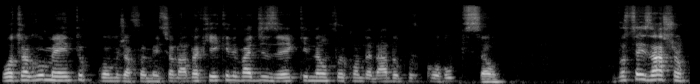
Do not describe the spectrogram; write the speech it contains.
Outro argumento, como já foi mencionado aqui, é que ele vai dizer que não foi condenado por corrupção. Vocês acham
